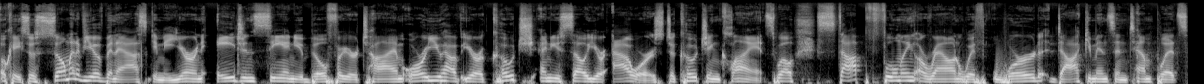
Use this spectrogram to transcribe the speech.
Okay, so so many of you have been asking me, you're an agency and you bill for your time or you have you're a coach and you sell your hours to coaching clients. Well, stop fooling around with Word documents and templates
